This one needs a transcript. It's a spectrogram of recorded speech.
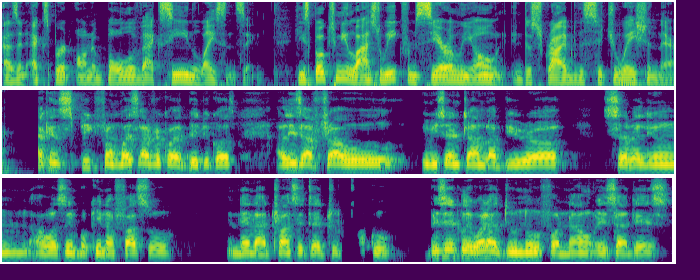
as an expert on Ebola vaccine licensing. He spoke to me last week from Sierra Leone and described the situation there. I can speak from West Africa a bit because at least I've traveled in recent times, Liberia, Sierra Leone, I was in Burkina Faso, and then I transited through Togo. Basically, what I do know for now is that there's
